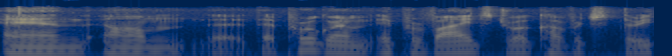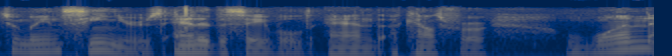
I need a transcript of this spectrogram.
and um, the, the, program it provides drug coverage to 32 million seniors and the disabled and accounts for one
